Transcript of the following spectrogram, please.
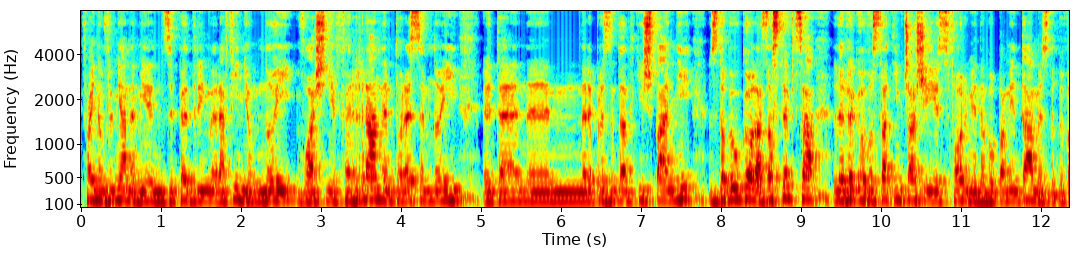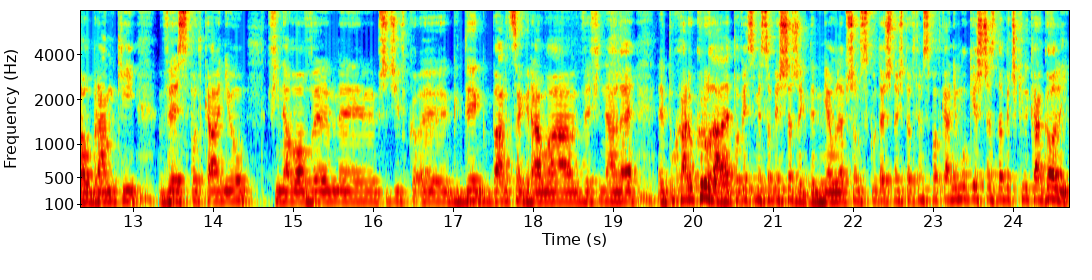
fajną wymianę między Pedrim, Rafinhą, no i właśnie Ferranem Torresem, no i e, ten reprezentant Hiszpanii zdobył gola. Zastępca lewego w ostatnim czasie jest w formie, no bo pamiętamy, zdobywał bramki w spotkaniu finałowym e, przeciwko, e, gdy Barca grała w finale e, Pucharu Króla, ale powiedzmy sobie szczerze, gdybym miał lepszą skuteczność, to w tym spotkaniu mógł jeszcze zdobyć kilka goli.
